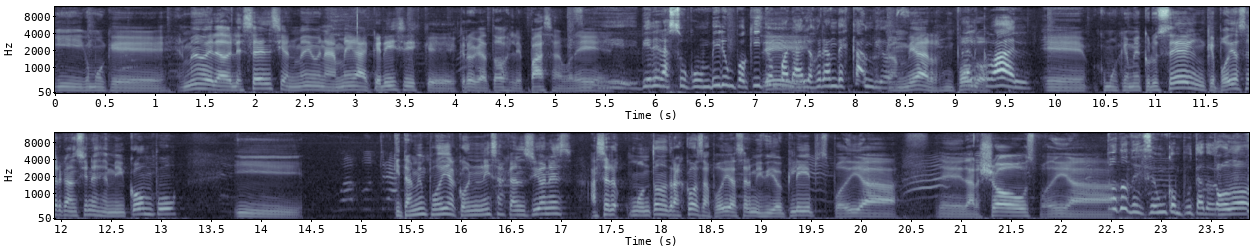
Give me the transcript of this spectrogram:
y como que en medio de la adolescencia, en medio de una mega crisis que creo que a todos les pasa por ahí, Y vienen a sucumbir un poquito Sí. para los grandes a cambios. cambiar un poco. Tal cual. Eh, como que me crucé en que podía hacer canciones de mi compu y, y también podía con esas canciones hacer un montón de otras cosas. Podía hacer mis videoclips, podía eh, dar shows, podía... Todo desde un computador. Todo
